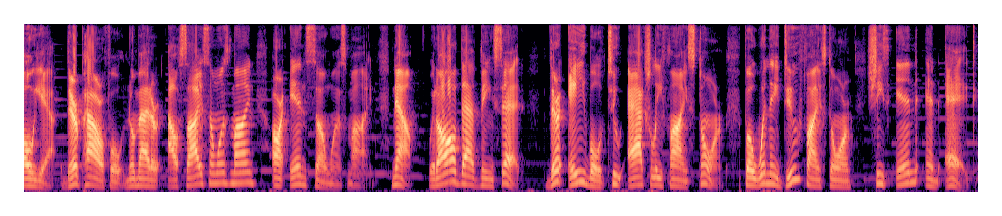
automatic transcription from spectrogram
oh yeah, they're powerful no matter outside someone's mind or in someone's mind. Now, with all that being said, they're able to actually find Storm. But when they do find Storm, she's in an egg.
